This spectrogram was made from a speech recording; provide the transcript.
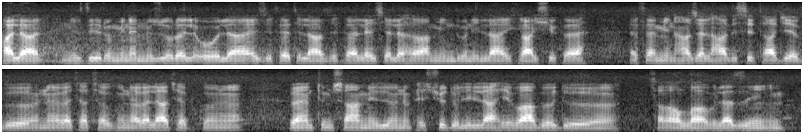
hala niziru minen nuzurel ula ezifetil azife leyse leha min dunillahi kaşife. Efe min hazel hadisi tacebun ve tetekun ve la tebkun ve entüm samidun fescudu lillahi vabudu sallallahu lazim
